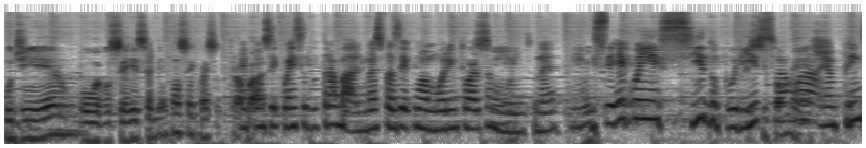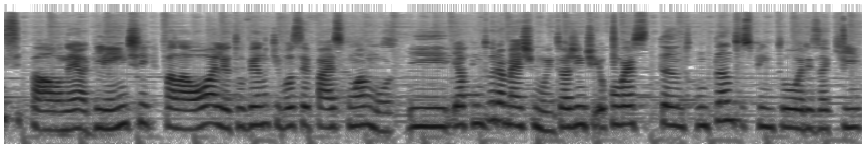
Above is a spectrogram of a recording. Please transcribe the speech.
O dinheiro ou é você receber a consequência do trabalho. É consequência do trabalho, mas fazer com amor importa Sim, muito, né? Muito. E ser reconhecido por isso é, uma, é principal, né? A cliente falar, olha, eu tô vendo que você faz com amor. E, e, a pintura mexe muito. A gente, eu converso tanto com tantos pintores aqui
